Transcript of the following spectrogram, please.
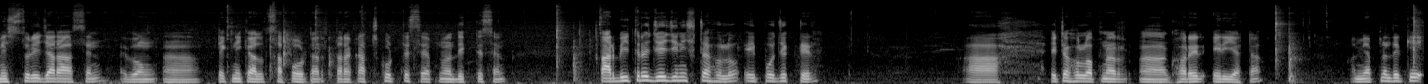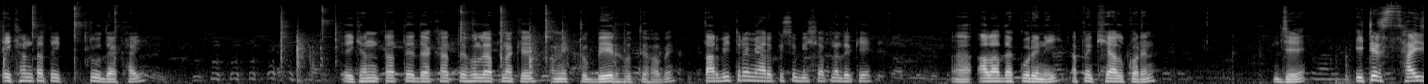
মিস্ত্রি যারা আছেন এবং টেকনিক্যাল সাপোর্টার তারা কাজ করতেছে, আপনারা দেখতেছেন। তার ভিতরে যে জিনিসটা হলো, এই প্রজেক্টের এটা হলো আপনার ঘরের এরিয়াটা আমি আপনাদেরকে এইখানটাতে একটু দেখাই। এইখানটাতে দেখাতে হলে আপনাকে আমি একটু বের হতে হবে। তার ভিতরে আমি আরও কিছু বিষয় আপনাদেরকে আলাদা করে নেই। আপনি খেয়াল করেন যে ইটের সাইজ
